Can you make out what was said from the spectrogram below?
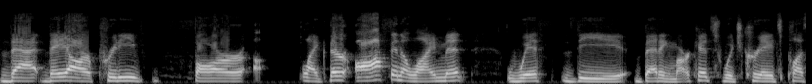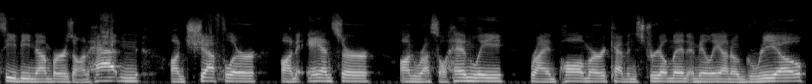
That they are pretty far, like they're off in alignment with the betting markets, which creates plus EV numbers on Hatton, on Scheffler, on Ancer, on Russell Henley, Ryan Palmer, Kevin Streelman, Emiliano Grillo,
